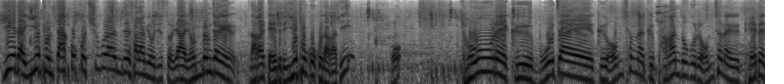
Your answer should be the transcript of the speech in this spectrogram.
귀에다 이어폰 딱 꽂고 출근하는데 사람이 어딨어 야 연병장에 나갈 때 애들이 이어폰 꽂고 나가디? 어? 겨울에 그 모자에 그 엄청난 그 방한 도구를 엄청나게 베베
